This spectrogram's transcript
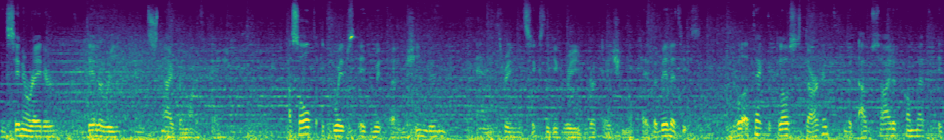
Incinerator, Artillery and Sniper modification. Assault equips it with a machine gun and 360 degree rotational capabilities. It will attack the closest target, but outside of combat it,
